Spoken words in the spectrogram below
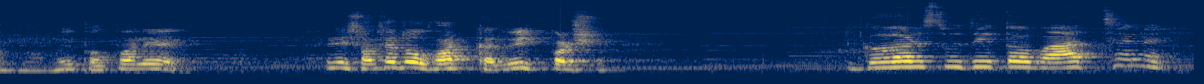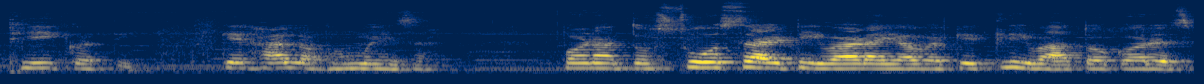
મમ્મી પપ્પાને એની સાથે તો વાત કરવી જ પડશે. ઘર સુધી તો વાત છે ને ઠીક હતી કે હાલો હંમેશા પણ આ તો સોસાયટી વાળા હવે કેટલી વાતો કરે છે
